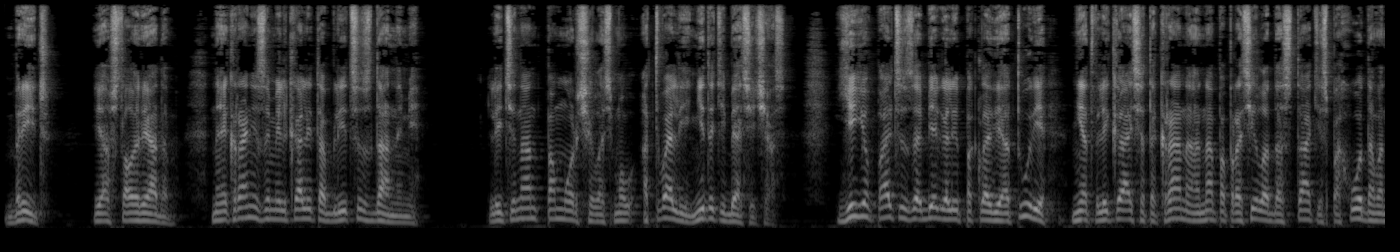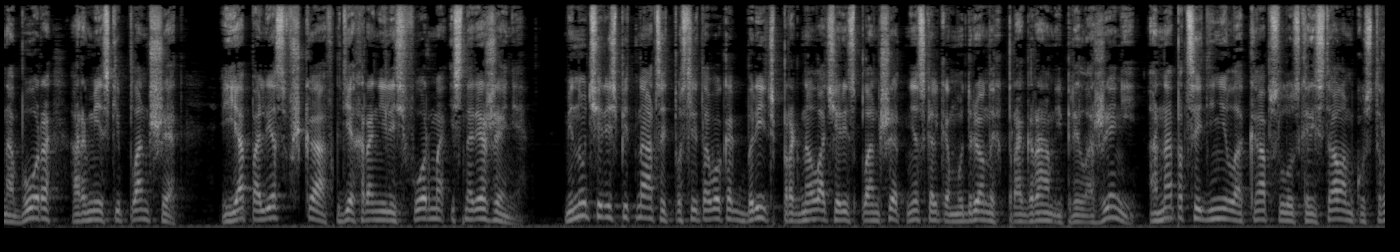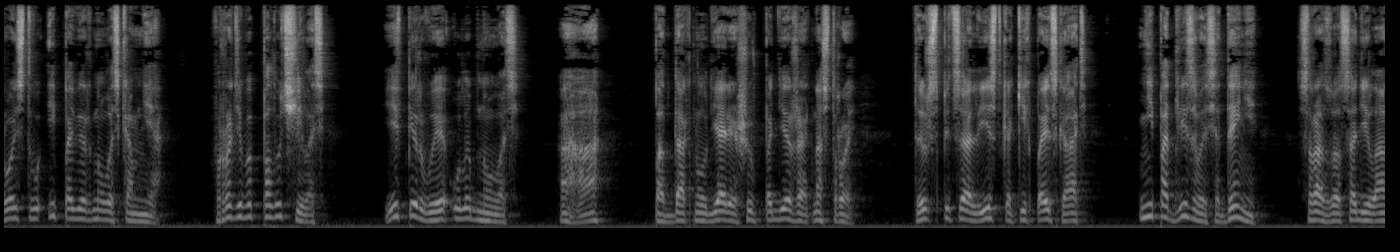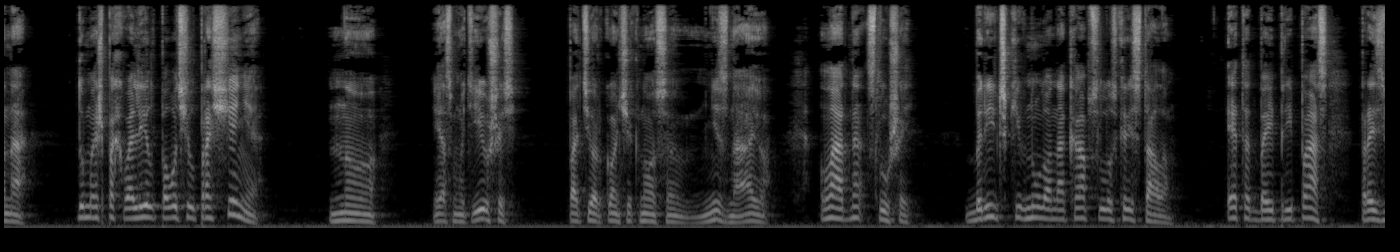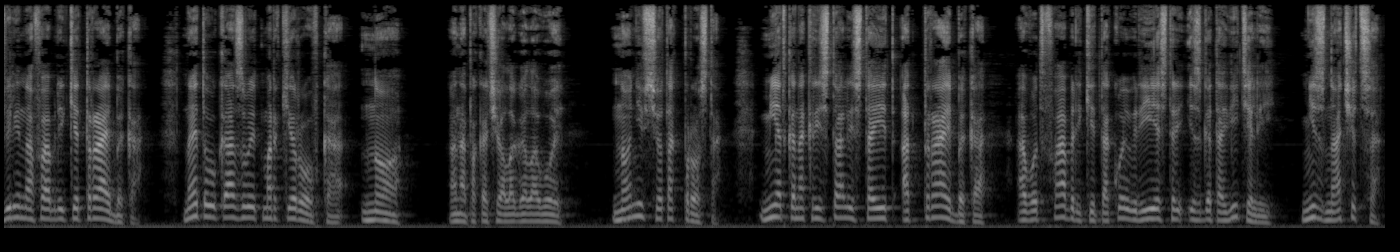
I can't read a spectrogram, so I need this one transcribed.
«Бридж». Я встал рядом. На экране замелькали таблицы с данными. Лейтенант поморщилась, мол, отвали, не до тебя сейчас. Ее пальцы забегали по клавиатуре, не отвлекаясь от экрана, она попросила достать из походного набора армейский планшет, и я полез в шкаф, где хранились форма и снаряжение. Минут через пятнадцать после того, как Бридж прогнала через планшет несколько мудреных программ и приложений, она подсоединила капсулу с кристаллом к устройству и повернулась ко мне. «Вроде бы получилось», и впервые улыбнулась. «Ага», — поддакнул я, решив поддержать настрой. «Ты ж специалист, каких поискать». «Не подлизывайся, Дэнни», — сразу осадила она. «Думаешь, похвалил, получил прощение?» «Ну...» Я, смутившись, потер кончик носа. «Не знаю». «Ладно, слушай». Бридж кивнула на капсулу с кристаллом. «Этот боеприпас произвели на фабрике Трайбека. На это указывает маркировка, но...» Она покачала головой. Но не все так просто. Метка на кристалле стоит от Трайбека, а вот фабрики такой в реестре изготовителей не значится.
